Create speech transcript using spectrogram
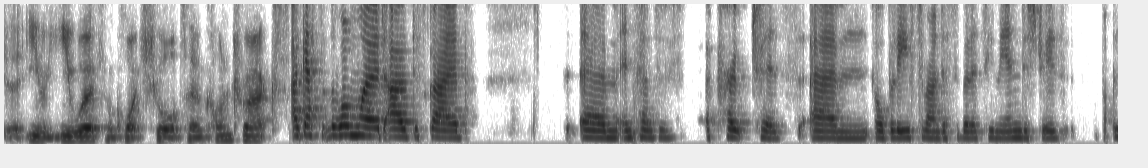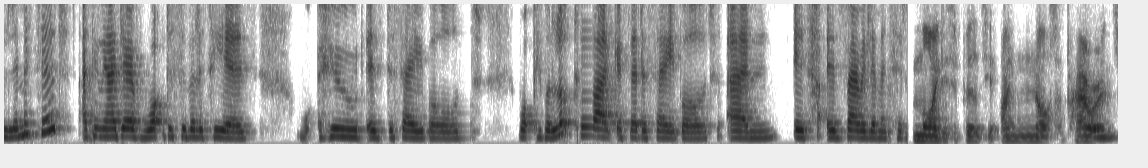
uh, you you're working on quite short term contracts. I guess the one word I would describe um, in terms of approaches um, or beliefs around disability in the industry is limited. I think the idea of what disability is, who is disabled, what people look like if they're disabled, um, is is very limited. My disability, I'm not apparent.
